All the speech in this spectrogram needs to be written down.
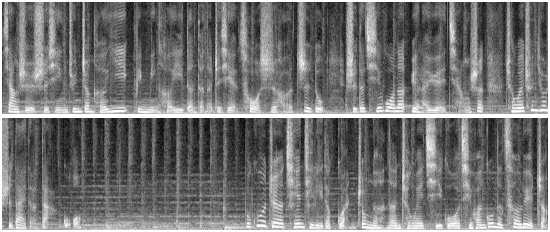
像。是实行军政合一、兵民合一等等的这些措施和制度，使得齐国呢越来越强盛，成为春秋时代的大国。不过，这千体里的管仲呢，能成为齐国齐桓公的策略长，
